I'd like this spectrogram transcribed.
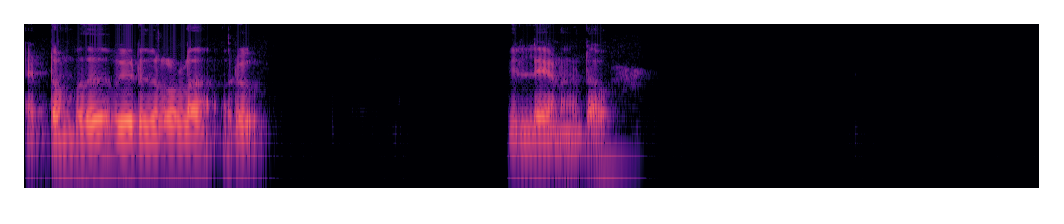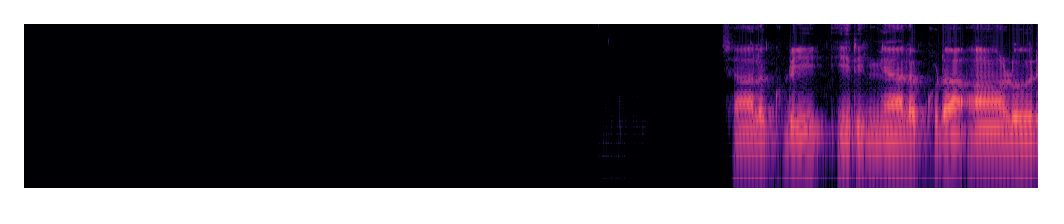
എട്ടൊമ്പത് വീടുകളുള്ള ഒരു വില്ലയാണ് കേട്ടോ. ചാലക്കുടി ഇരിങ്ങാലക്കുട ആളൂർ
